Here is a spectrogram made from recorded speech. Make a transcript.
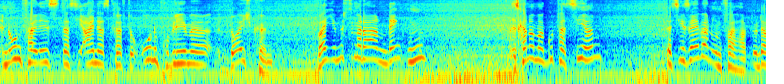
ein Unfall ist, dass die Einsatzkräfte ohne Probleme durch können. Weil ihr müsst immer daran denken, es kann doch mal gut passieren, dass ihr selber einen Unfall habt. Und da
